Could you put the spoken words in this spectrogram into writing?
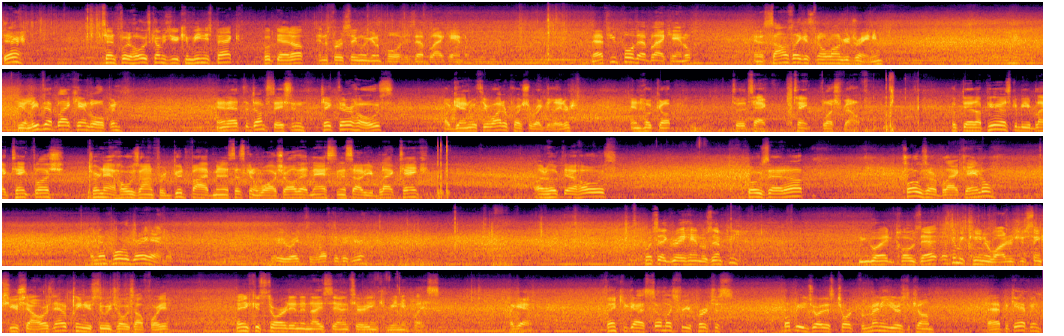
There, 10 foot hose comes to your convenience pack. Hook that up and the first thing we're gonna pull is that black handle. Now if you pull that black handle and it sounds like it's no longer draining, gonna leave that black handle open and at the dump station, take their hose, again with your water pressure regulator, and hook up to the tank, tank flush valve. Hook that up here, that's gonna be your black tank flush. Turn that hose on for a good five minutes. That's gonna wash all that nastiness out of your black tank. Unhook that hose, Close that up. Close our black handle. And then pull the gray handle. Maybe right to the left of it here. Once that gray handle's empty, you can go ahead and close that. That's gonna be cleaner water, it's your sinks and your showers, and that'll clean your sewage hose out for you. Then you can store it in a nice sanitary and convenient place. Again, thank you guys so much for your purchase. Hope you enjoy this torque for many years to come. Happy camping!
